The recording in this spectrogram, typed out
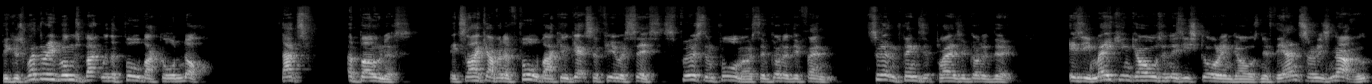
Because whether he runs back with a fullback or not, that's a bonus. It's like having a fullback who gets a few assists. First and foremost, they've got to defend. Certain things that players have got to do. Is he making goals and is he scoring goals? And if the answer is no,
